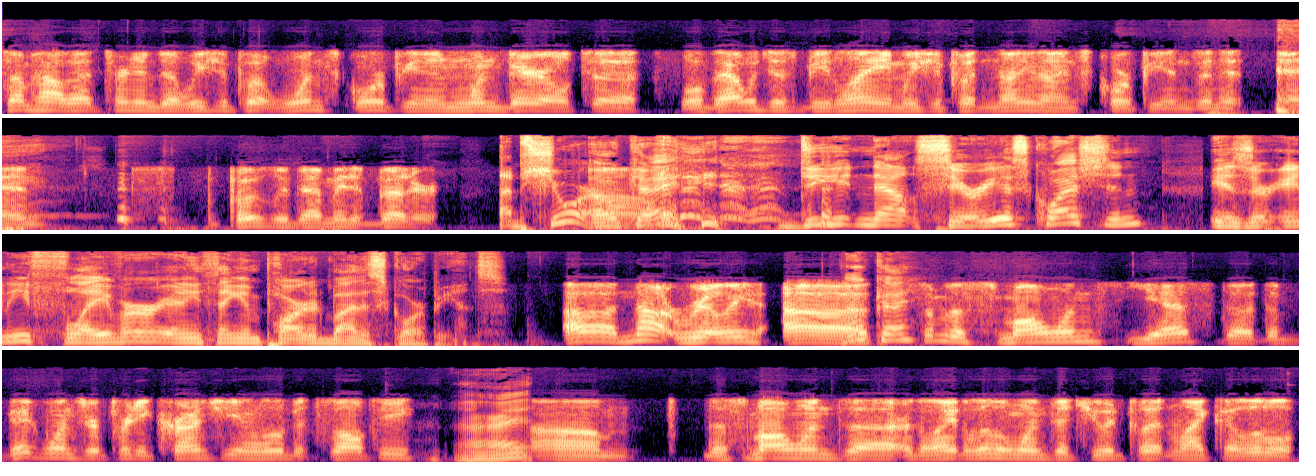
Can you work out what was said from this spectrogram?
somehow that turned into we should put one scorpion in one barrel to well that would just be lame we should put 99 scorpions in it and supposedly that made it better I'm sure. okay. do you now? Serious question: Is there any flavor, or anything imparted by the scorpions? uh not really uh Okay. some of the small ones yes the the big ones are pretty crunchy and a little bit salty All right. um the small ones uh, are the like little ones that you would put in like a little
